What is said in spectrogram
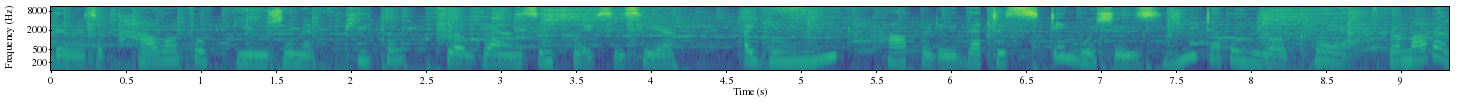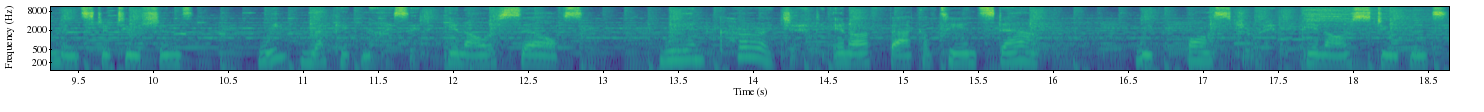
There is a powerful fusion of people, programs, and places here. A unique property that distinguishes UW Eau Claire from other institutions. We recognize it in ourselves. We encourage it in our faculty and staff. We foster it in our students.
